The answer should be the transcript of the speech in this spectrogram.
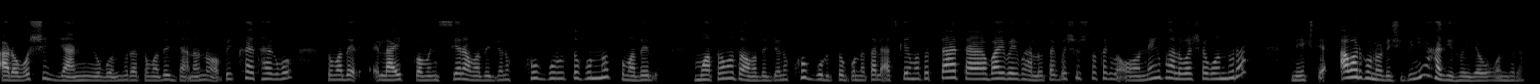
আর অবশ্যই জানিও বন্ধুরা, তোমাদের জানানোর অপেক্ষায় থাকব। তোমাদের লাইক কমেন্ট শেয়ার আমাদের জন্য খুব গুরুত্বপূর্ণ। তোমাদের মতামত আমাদের জন্য খুব গুরুত্বপূর্ণ। তাহলে আজকের মতো টাটা বাই বাই ভালো থাকবে, সুস্থ থাকবে। অনেক ভালোবাসা বন্ধুরা। নেক্সটে আবার কোনো রেসিপি নিয়ে হাজির হয়ে যাব বন্ধুরা।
